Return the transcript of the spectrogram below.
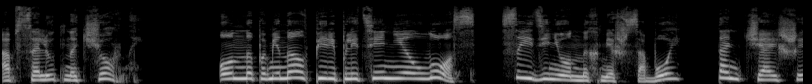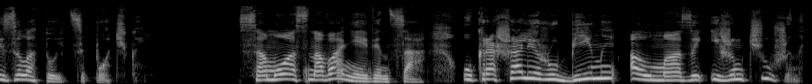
Абсолютно черный, он напоминал переплетение лос, соединенных меж собой тончайшей золотой цепочкой. Само основание венца украшали рубины, алмазы и жемчужины.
